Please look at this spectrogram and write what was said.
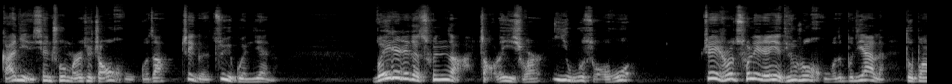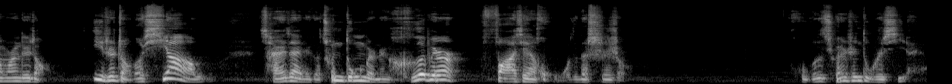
赶紧先出门去找虎子。这个最关键的，围着这个村子找了一圈，一无所获。这时候村里人也听说虎子不见了，都帮忙给找，一直找到下午。才在这个村东边那个河边发现虎子的尸首。虎子全身都是血呀，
